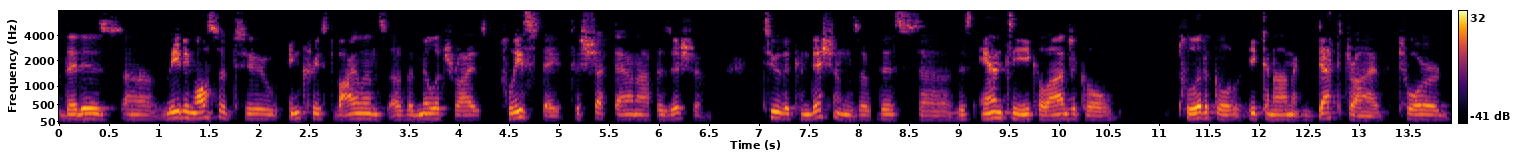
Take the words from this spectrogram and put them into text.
that is uh, leading also to increased violence of a militarized police state to shut down opposition to the conditions of this uh, this anti-ecological political economic death drive toward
